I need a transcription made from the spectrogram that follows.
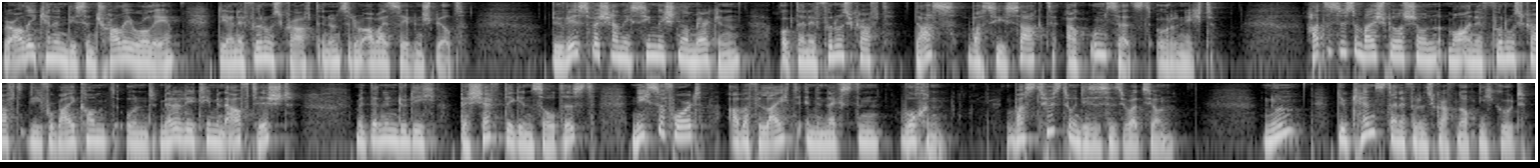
Wir alle kennen die zentrale Rolle, die eine Führungskraft in unserem Arbeitsleben spielt. Du wirst wahrscheinlich ziemlich schnell merken, ob deine Führungskraft das, was sie sagt, auch umsetzt oder nicht. Hattest du zum Beispiel schon mal eine Führungskraft, die vorbeikommt und mehrere Themen auftischt, mit denen du dich beschäftigen solltest? Nicht sofort, aber vielleicht in den nächsten Wochen. Was tust du in dieser Situation? Nun, du kennst deine Führungskraft noch nicht gut.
